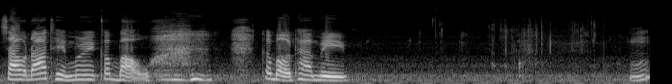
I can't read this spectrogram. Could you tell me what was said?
sau đó thì mới có bầu có bầu tha mì ừ.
